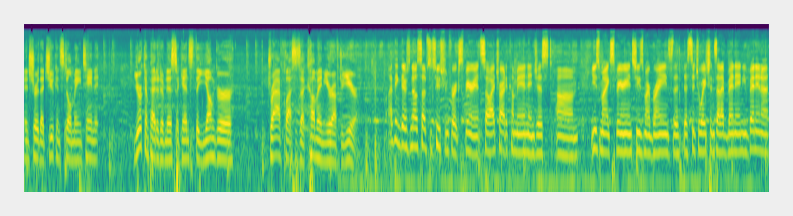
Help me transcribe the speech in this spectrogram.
ensure that you can still maintain your competitiveness against the younger draft classes that come in year after year? I think there's no substitution for experience. So I try to come in and just um, use my experience, use my brains, the, the, situations that I've been in. You've been in a,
